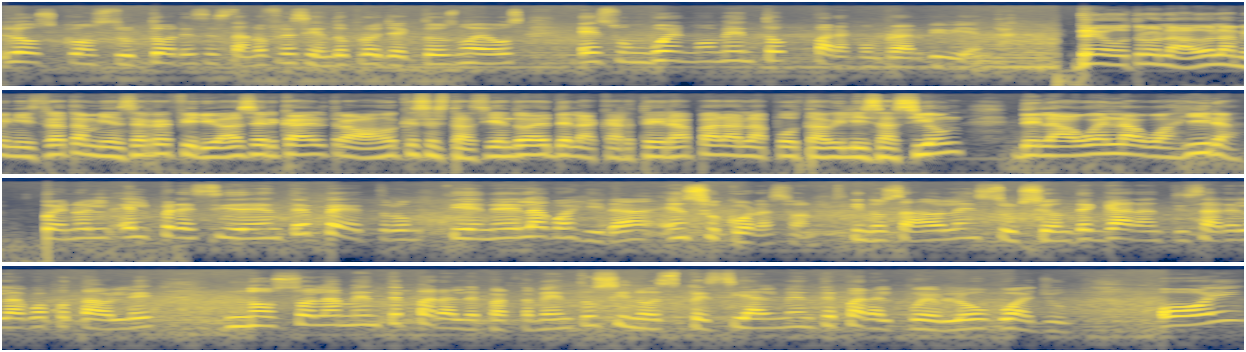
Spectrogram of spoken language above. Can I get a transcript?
los constructores están ofreciendo proyectos nuevos, es un buen momento para comprar vivienda. De otro lado, la ministra también se refirió acerca del trabajo que se está haciendo desde la cartera para la potabilización del agua en La Guajira. Bueno, el, presidente Petro tiene la Guajira en su corazón y nos ha dado la instrucción de garantizar el agua potable no solamente para el departamento, sino especialmente para el pueblo guayú. Hoy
